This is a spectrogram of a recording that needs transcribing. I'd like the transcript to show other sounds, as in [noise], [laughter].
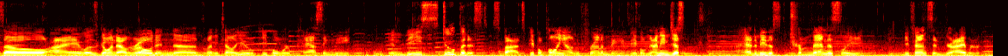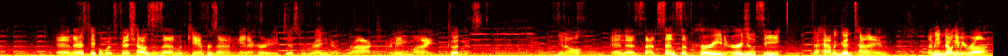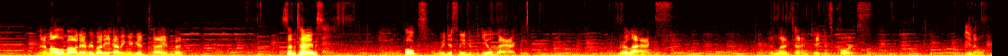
So I was going down the road, and uh, let me tell you, people were passing me in the stupidest spots. People pulling out in front of me, and people, I mean, just, I had to be this tremendously defensive driver. And there's people with fish houses on, with campers on, in a hurry, just ready to rock. I mean, my goodness. You know, and it's that sense of hurried urgency to have a good time. I mean, don't get me wrong, I'm all about everybody having a good time, but sometimes, folks, we just need to peel back, relax, and let time take its course. You know,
